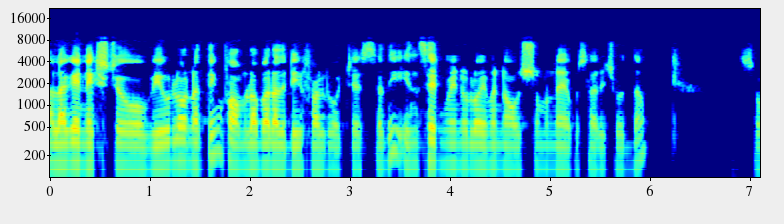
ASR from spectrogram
అలాగే నెక్స్ట్ వ్యూలో నథింగ్ ఫార్ములా బార్ అది డిఫాల్ట్‌గా వచ్చేస్తుంది ఇన్సెట్ మెనూలో ఏమైనా అవసరం ఉన్నాయో ఒకసారి చూద్దాం. సో,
